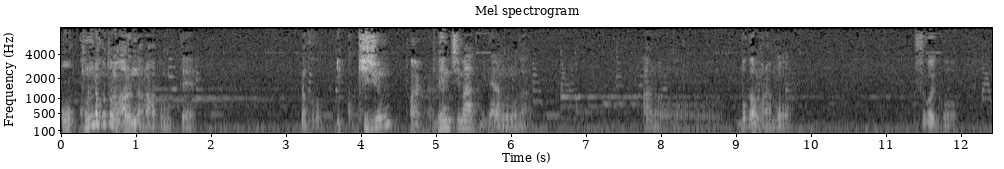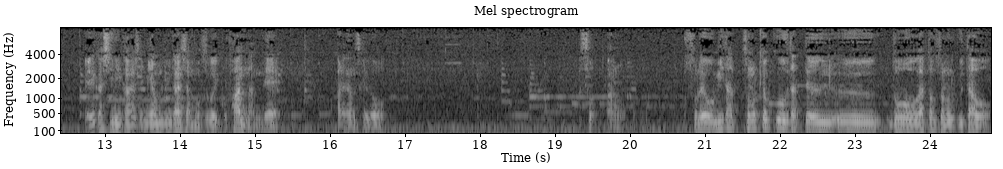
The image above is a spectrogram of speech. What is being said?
おこんなこともあるんだなと思って。なんかこう一個基準？はいはい。ベンチマークみたいなものがあのー僕はほらもうすごいこう映画史に関して宮本に関してはもうすごいこうファンなんであれなんですけどそあのそれを見たその曲を歌ってる動画とその歌を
